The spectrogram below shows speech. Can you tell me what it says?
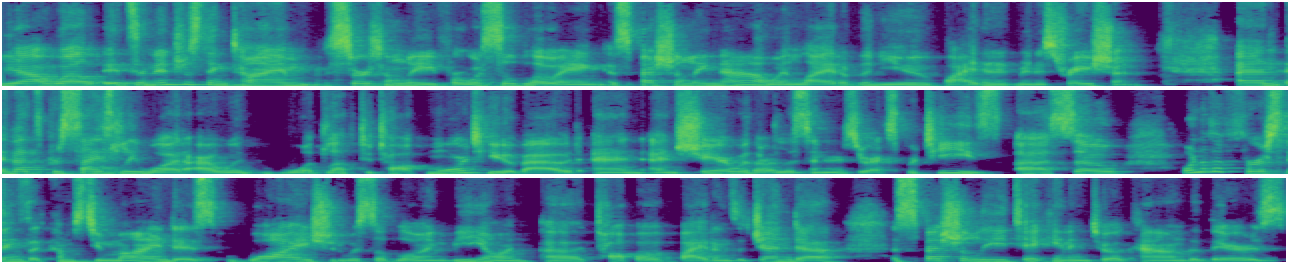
Yeah, well, it's an interesting time, certainly for whistleblowing, especially now in light of the new Biden administration. And that's precisely what I would, would love to talk more to you about and, and share with our listeners your expertise. Uh, so, one of the first things that comes to mind is why should whistleblowing be on uh, top of Biden's agenda, especially taking into account that there's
